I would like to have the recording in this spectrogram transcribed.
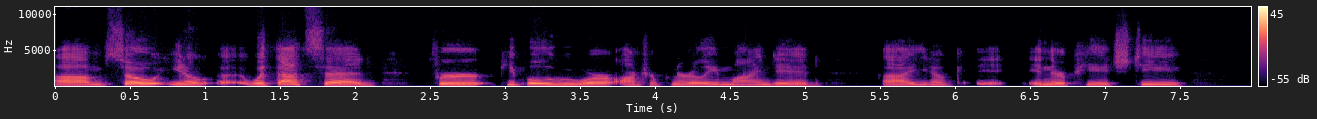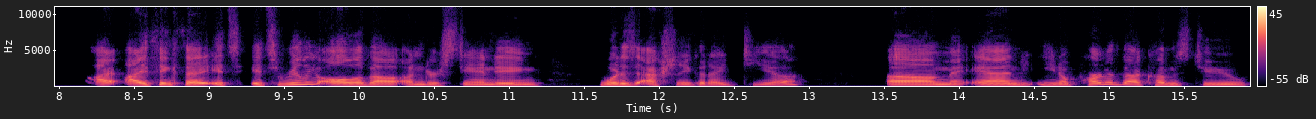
Um, so, you know, uh, with that said, for people who are entrepreneurially minded, uh, you know, in their PhD, I, I think that it's it's really all about understanding what is actually a good idea, um, and you know, part of that comes to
